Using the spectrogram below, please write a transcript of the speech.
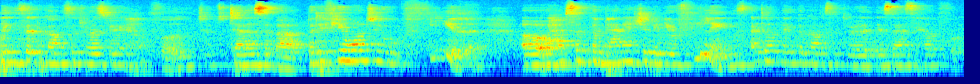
things that the Kama is very helpful to, to tell us about. But if you want to feel uh, or have some companionship in your feelings, I don't think the Kama is as helpful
